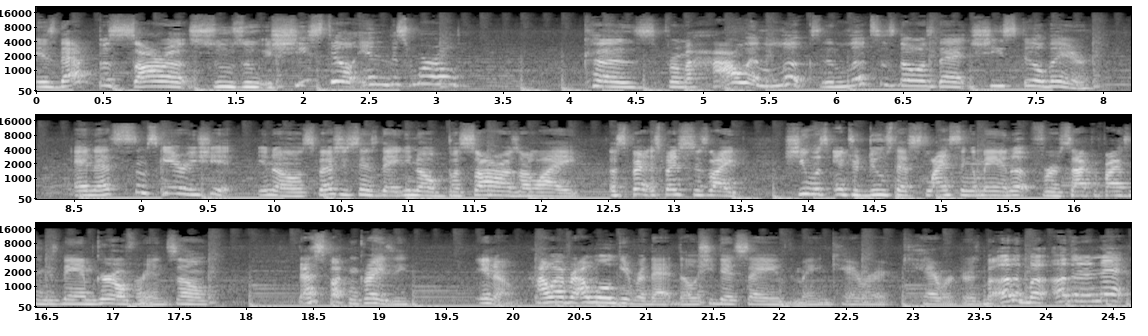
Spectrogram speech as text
is that Basara Suzu? Is she still in this world? Cause from how it looks, it looks as though as that she's still there and that's some scary shit, you know, especially since that, you know, Basaras are like, especially since like she was introduced as slicing a man up for sacrificing his damn girlfriend, so that's fucking crazy, you know. However, I will give her that though, she did save the main char characters, but other but other than that,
